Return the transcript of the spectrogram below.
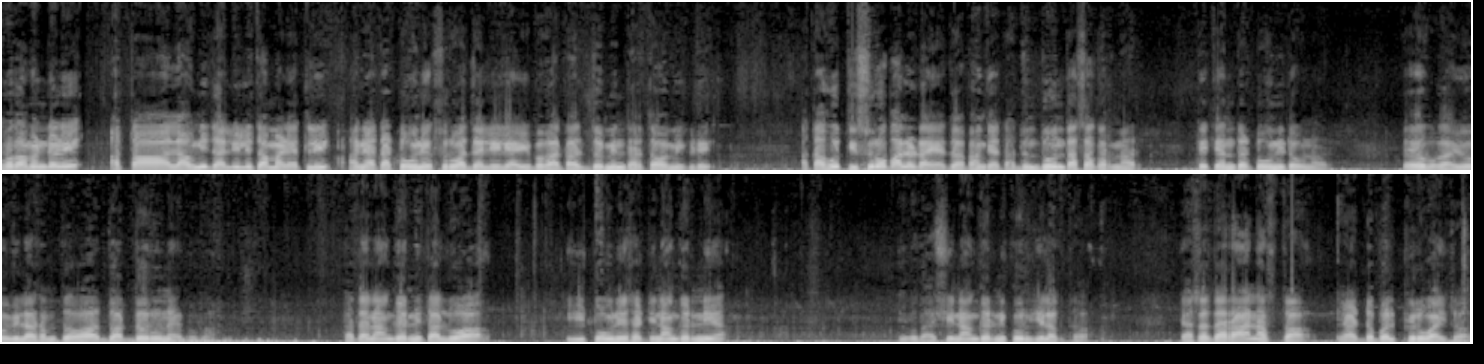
हे बघा मंडळी आता लावणी झालेली चामाळ्यातली आणि आता टोवण्याक सुरुवात झालेली आहे. बघा आता जमीन धरतो आम्ही इकडे. आता हो तिसरो पालट आहे या भांग्यात. अजून दोन तासा करणार. त्याच्यानंतर टोवणी टवणार. तर हे बघा ह्यो विलास आमचा जात धरून आहे बघा. आता नांगरणी चालू आहे ही टोवण्यासाठी नांगरणी आहे. हे बघा अशी नांगरणी करूची लागतं. याचा जर रान असता ह्या डबल फिरवायचं.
